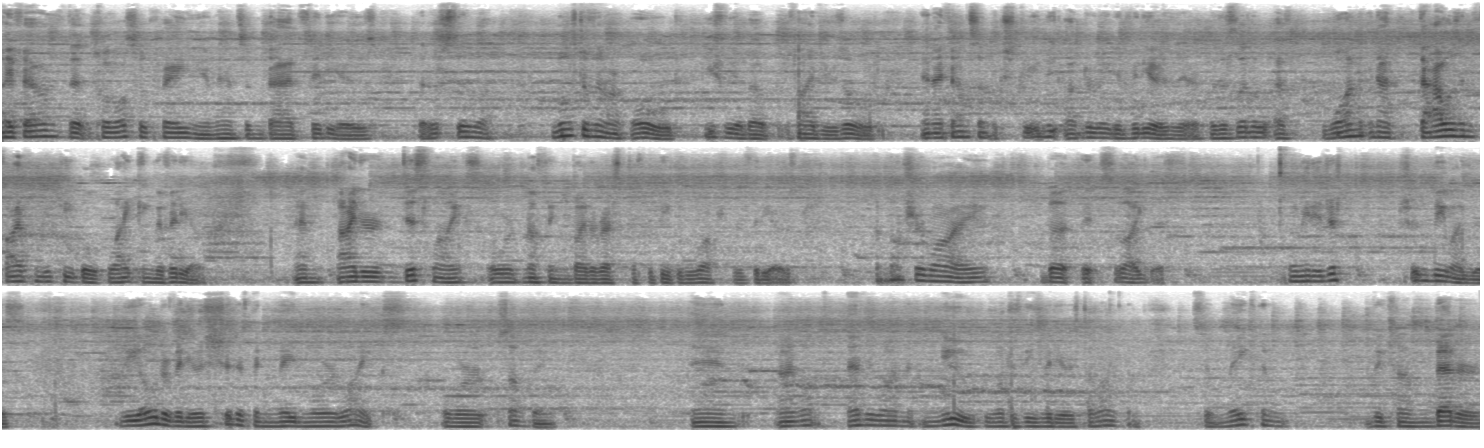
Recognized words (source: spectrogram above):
I found that Colossal Cranium had some bad videos that are still up. Most of them are old, usually about 5 years old, and I found some extremely underrated videos there with as little as 1 in a 1,500 people liking the video, and either dislikes or nothing by the rest of the people who watch the videos. I'm not sure why, but it's like this. I mean, it just shouldn't be like this. The older videos should have been made more likes, or something. And I want everyone new who watches these videos to like them, to make them become better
